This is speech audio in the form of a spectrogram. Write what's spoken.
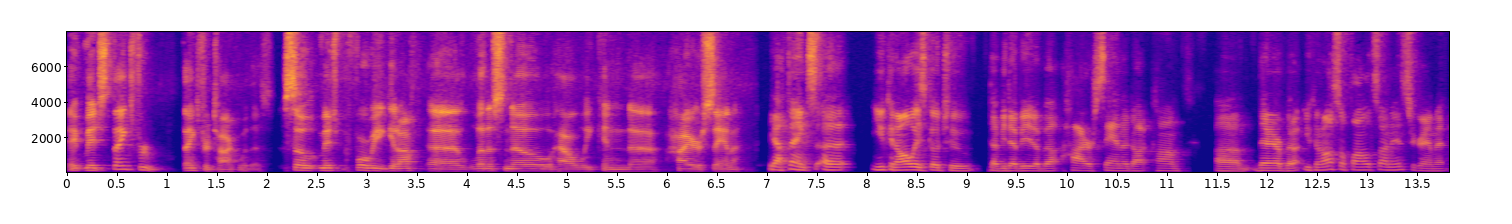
Hey mitch thanks for thanks for talking with us. So mitch before we get off uh, let us know how we can uh, hire santa. Yeah thanks. Uh, you can always go to www.hiresanta.com um, there but you can also follow us on instagram at,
